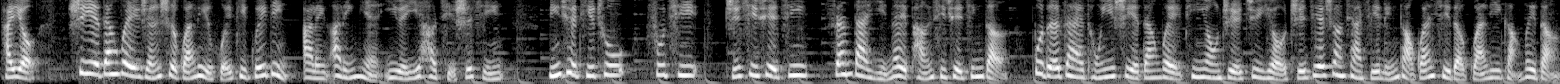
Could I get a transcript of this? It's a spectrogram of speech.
还有事业单位人事管理回避规定，二零二零年一月一号起施行，明确提出夫妻、直系血亲、三代以内旁系血亲等。不得在同一事业单位聘用至具有直接上下级领导关系的管理岗位等。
